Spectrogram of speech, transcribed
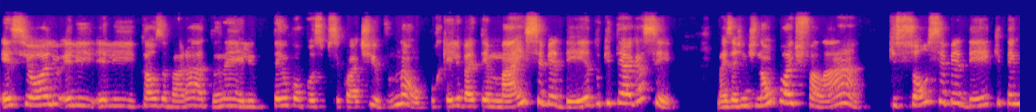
Esse óleo, ele, ele causa barato, né? Ele tem o um composto psicoativo? Não, porque ele vai ter mais CBD do que THC. Mas a gente não pode falar que só o CBD que tem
